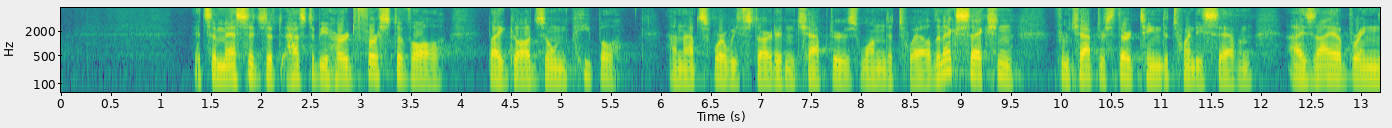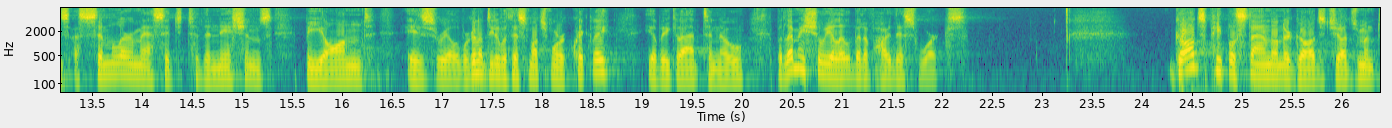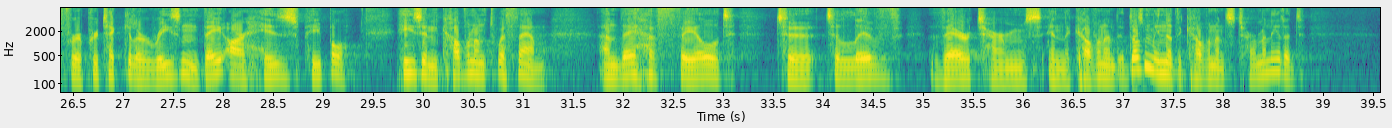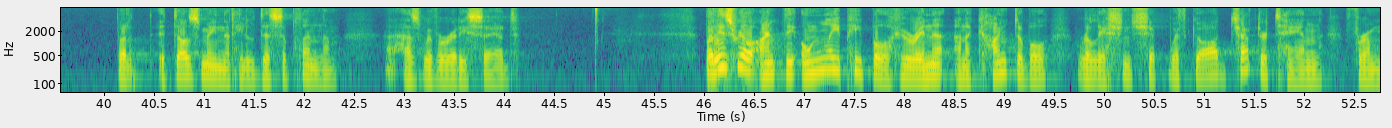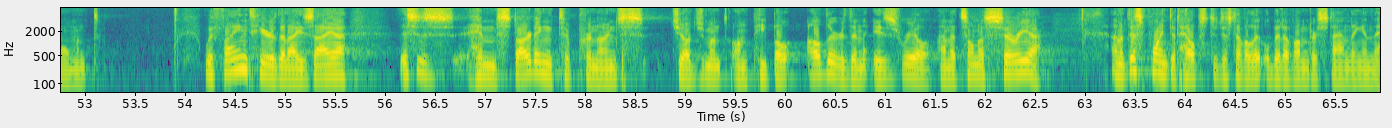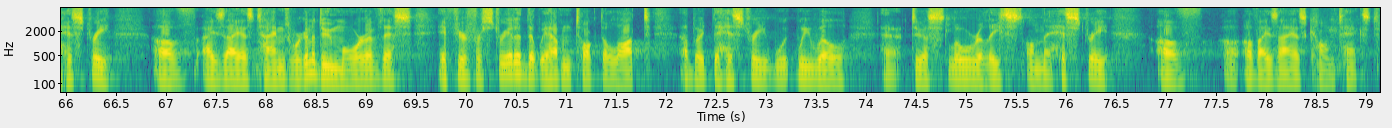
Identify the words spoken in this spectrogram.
It's a message that has to be heard, first of all, by God's own people. And that's where we've started in chapters 1 to 12. The next section from chapters 13 to 27, Isaiah brings a similar message to the nations beyond Israel. We're going to deal with this much more quickly. You'll be glad to know. But let me show you a little bit of how this works. God's people stand under God's judgment for a particular reason. They are His people. He's in covenant with them, and they have failed to, to live their terms in the covenant. It doesn't mean that the covenant's terminated. But it does mean that he'll discipline them, as we've already said. But Israel aren't the only people who are in an accountable relationship with God. Chapter 10, for a moment. We find here that Isaiah, this is him starting to pronounce judgment on people other than Israel, and it's on Assyria. And at this point, it helps to just have a little bit of understanding in the history of Isaiah's times. We're going to do more of this. If you're frustrated that we haven't talked a lot about the history, we will uh, do a slow release on the history of, uh, of Isaiah's context.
